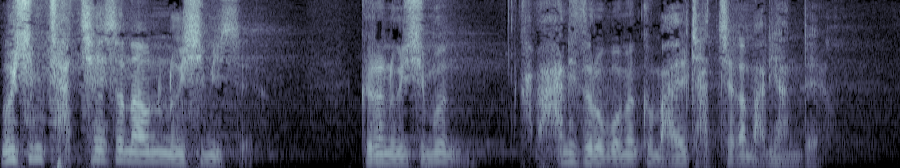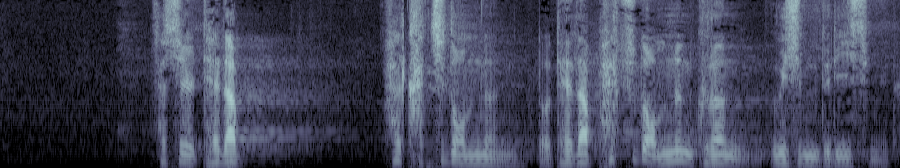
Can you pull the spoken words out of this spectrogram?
의심 자체에서 나오는 의심이 있어요. 그런 의심은 가만히 들어보면 그 말 자체가 말이 안 돼요. 사실 대답 할 가치도 없는 또 대답할 수도 없는 그런 의심들이 있습니다.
